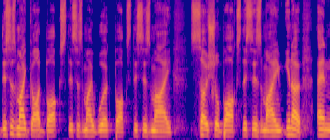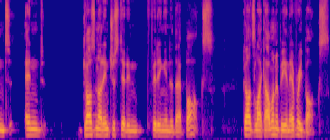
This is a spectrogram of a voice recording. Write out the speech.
this is my God box, this is my work box, this is my social box, this is my, you know, and, and God's not interested in fitting into that box. God's like, I want to be in every box,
